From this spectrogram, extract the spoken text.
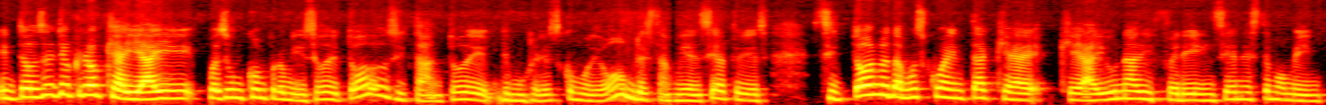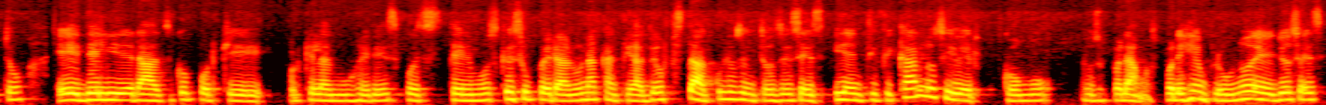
Entonces yo creo que ahí hay pues un compromiso de todos y tanto de, mujeres como de hombres también, ¿cierto? Y es, si todos nos damos cuenta que hay, que hay una diferencia en este momento eh, de liderazgo porque, porque las mujeres pues tenemos que superar una cantidad de obstáculos, entonces es identificarlos y ver cómo superamos. Por ejemplo, uno de ellos es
